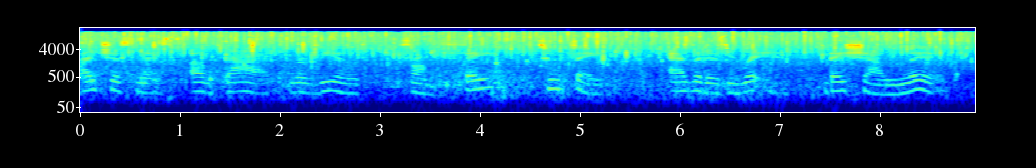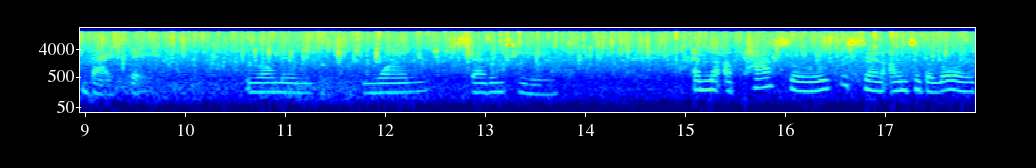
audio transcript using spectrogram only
righteousness of God revealed from faith to faith, as it is written, they shall live by faith. Romans 1:17 And the apostles said unto the Lord,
